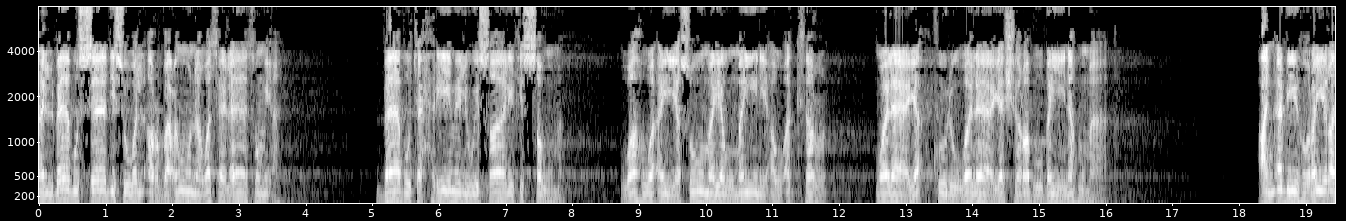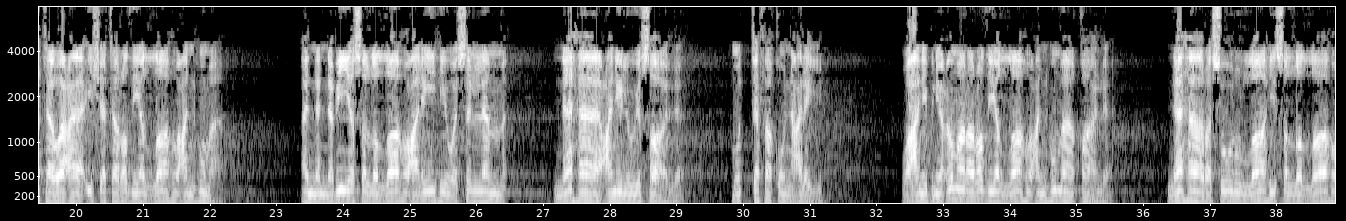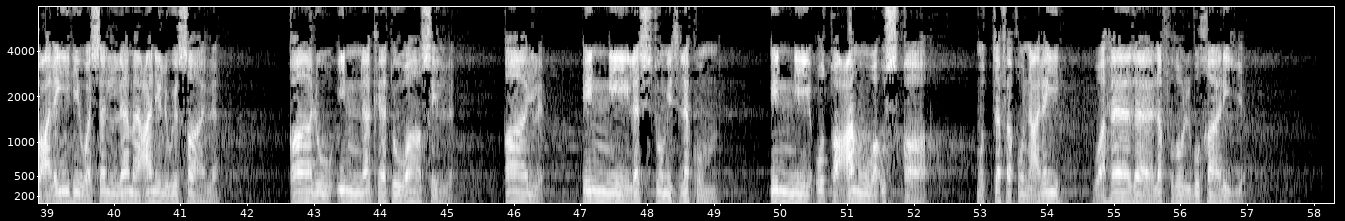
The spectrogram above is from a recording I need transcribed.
الباب السادس والأربعون وثلاثمائة. باب تحريم الوصال في الصوم وهو أن يصوم يومين أو أكثر ولا يأكل ولا يشرب بينهما. عن أبي هريرة وعائشة رضي الله عنهما أن النبي صلى الله عليه وسلم نهى عن الوصال. متفق عليه. وعن ابن عمر رضي الله عنهما قال نهى رسول الله صلى الله عليه وسلم عن الوصال. قالوا إنك تواصل. قال إني لست مثلكم. إني أطعم وأسقى. متفق عليه. وهذا لفظ البخاري.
